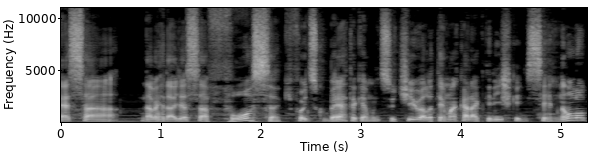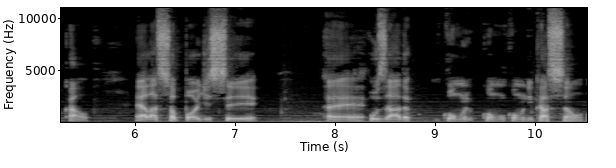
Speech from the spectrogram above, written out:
essa na verdade, essa força que foi descoberta, que é muito sutil, ela tem uma característica de ser não local. Ela só pode ser é, usada como, como comunicação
